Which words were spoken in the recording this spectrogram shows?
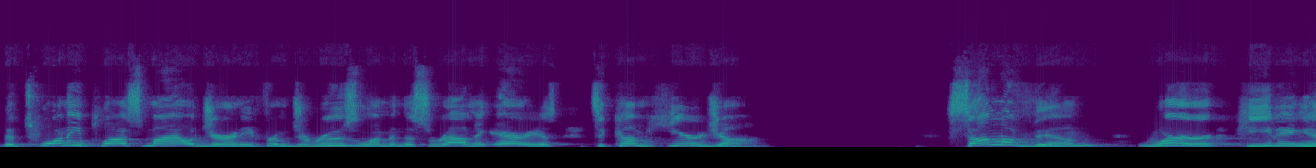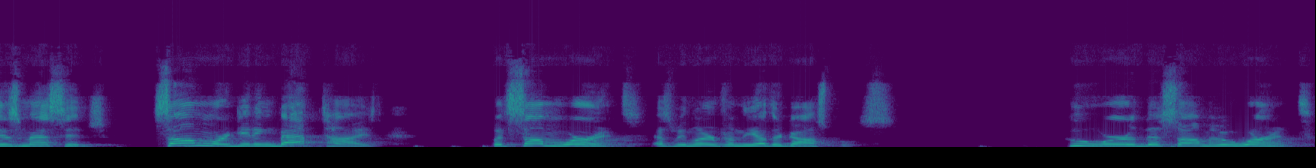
the 20 plus mile journey from Jerusalem and the surrounding areas to come hear John. Some of them were heeding his message. Some were getting baptized, but some weren't, as we learn from the other gospels. Who were the some who weren't?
